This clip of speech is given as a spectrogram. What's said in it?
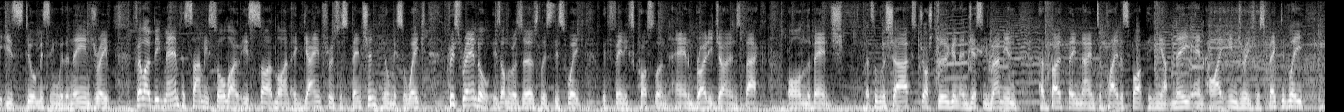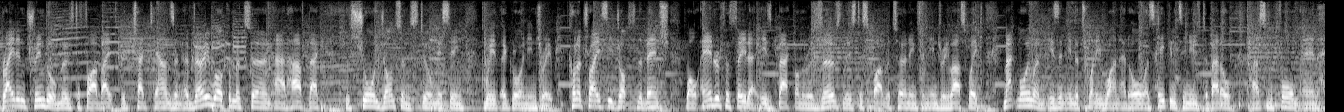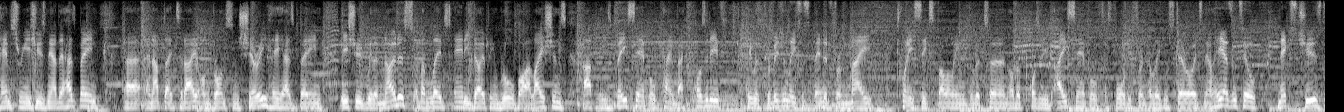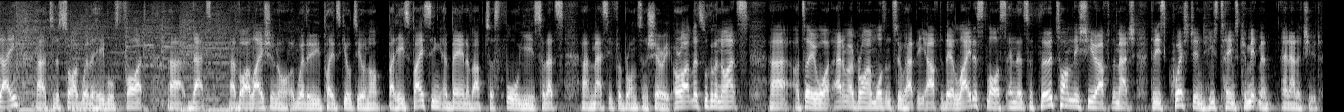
Is still missing with a knee injury. Fellow big man Pasami Saulo is sidelined again through suspension. He'll miss a week. Chris Randall is on the reserves list this week with Phoenix Crossland and Brody Jones back on the bench. Let's look at the Sharks. Josh Dugan and Jesse Ramien have both been named to play despite picking up knee and eye injuries, respectively. Braydon Trindall moves to 5'8 with Chad Townsend. A very welcome return at halfback with Shaun Johnson still missing with a groin injury. Connor Tracey drops to the bench while Andrew Fifita is back on the reserves list despite returning from injury last week. Matt Moylan isn't in the 21 at all as he continues to battle uh, some form and hamstring issues. Now, there has been uh, an update today on Bronson Xerri. He has been issued with a notice of alleged anti doping rule violations after his B sample came back positive. He was provisionally suspended from May 26 following the return of a positive A sample for four different illegal steroids. Now, he has until next Tuesday uh, to decide whether he will fight uh, that uh, violation or whether he pleads guilty or not. But he's facing a ban of up to four years, so that's uh, massive for Bronson Xerri. All right, let's look at the Knights. Uh, I'll tell you what, Adam O'Brien wasn't too happy after their latest loss, and it's the third time this year after the match that he's questioned his team's commitment and attitude.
